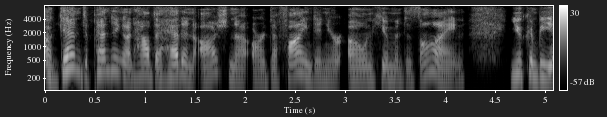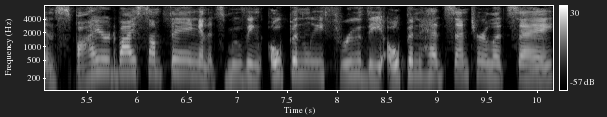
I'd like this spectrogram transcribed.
Again, depending on how the head and ajna are defined in your own human design, you can be inspired by something and it's moving openly through the open head center, let's say,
